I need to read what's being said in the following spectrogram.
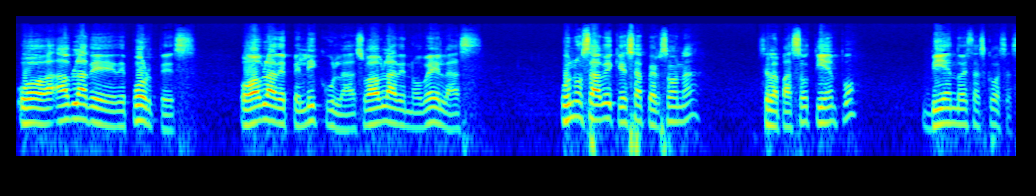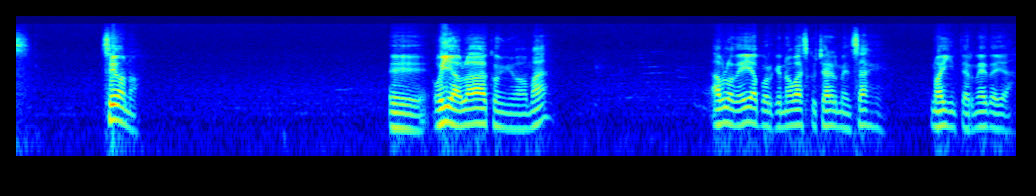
o habla de deportes, o habla de películas, o habla de novelas, uno sabe que esa persona se la pasó tiempo viendo esas cosas. ¿Sí o no? Eh, hoy hablaba con mi mamá. Hablo de ella porque no va a escuchar el mensaje. No hay internet allá.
